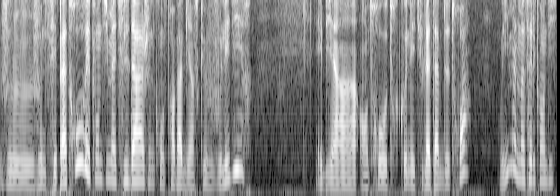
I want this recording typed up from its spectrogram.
Je, ne sais pas trop, répondit Mathilda, je ne comprends pas bien ce que vous voulez dire. Eh bien, entre autres, connais-tu la table de trois? Oui, mademoiselle Candy.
